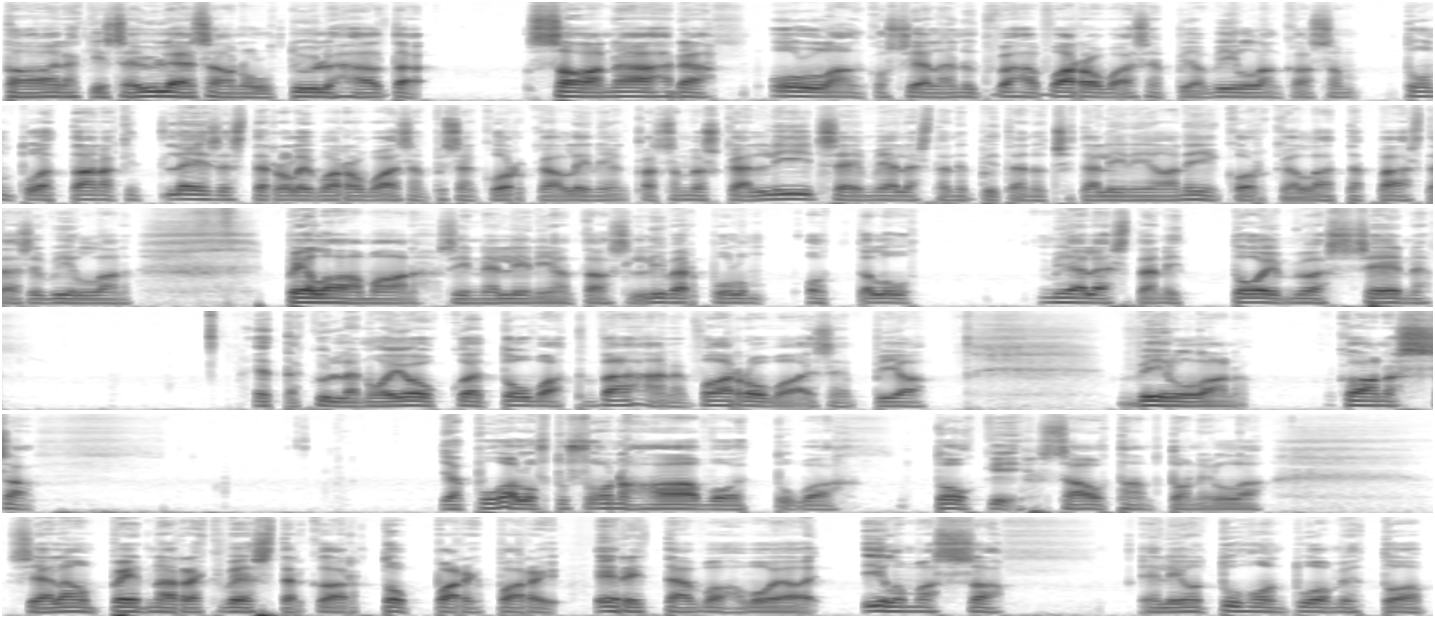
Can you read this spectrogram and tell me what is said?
tai ainakin se yleensä on ollut ylhäältä. Saa nähdä, ollaanko siellä nyt vähän varovaisempia Villan kanssa. Tuntuu, että ainakin Leicester oli varovaisempi sen korkean linjan kanssa. Myöskään Leeds ei mielestäni pitänyt sitä linjaa niin korkealla, että päästäisi Villan pelaamaan sinne linjan taakse. Liverpool-ottelu mielestäni toi myös sen, että kyllä nuo joukkueet ovat vähän varovaisempia Villan kanssa. Ja puolustus on haavoittuva toki Southamptonilla. Siellä on Pednarek, Westergaard, toppari pari erittäin vahvoja ilmassa, eli on tuhon tuomittua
